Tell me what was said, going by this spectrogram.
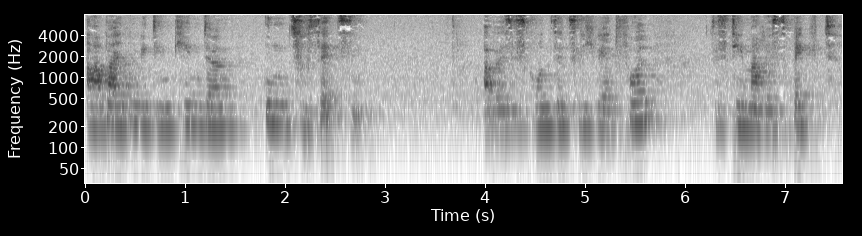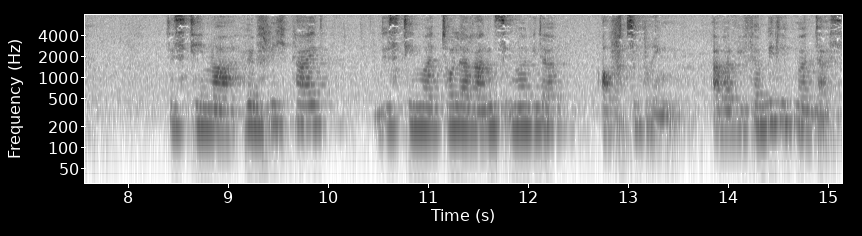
Arbeiten mit den Kindern umzusetzen. Aber es ist grundsätzlich wertvoll, das Thema Respekt, das Thema Höflichkeit, das Thema Toleranz immer wieder aufzubringen. Aber wie vermittelt man das?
